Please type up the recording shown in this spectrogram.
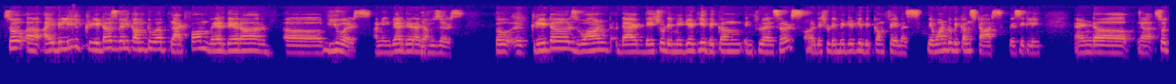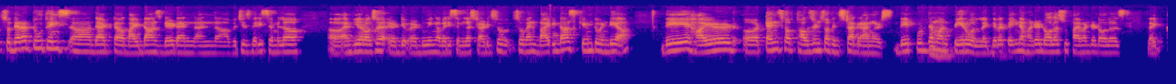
So uh, I believe creators will come to a platform where there are uh, viewers. I mean, where there are yeah. users. So uh, creators want that they should immediately become influencers or they should immediately become famous. They want to become stars basically. And uh, uh, so, so there are two things uh, that uh, ByteDance did and, and uh, which is very similar. and we are also doing a very similar strategy. So, so when ByteDance came to India, they hired tens of thousands of Instagrammers. They put them mm-hmm. on payroll, like they were paying them $100 to $500, like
